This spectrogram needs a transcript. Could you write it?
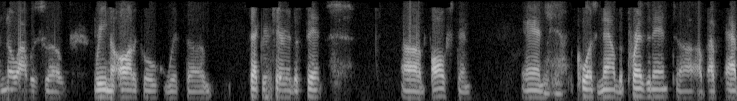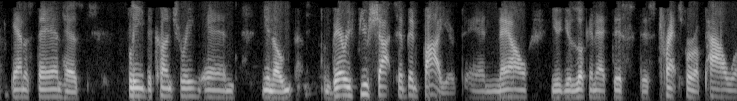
I know I was uh, reading an article with uh, Secretary of Defense uh, Austin, and of course now the president uh, of, of Afghanistan has fled the country, and you know very few shots have been fired, and now you, you're looking at this this transfer of power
